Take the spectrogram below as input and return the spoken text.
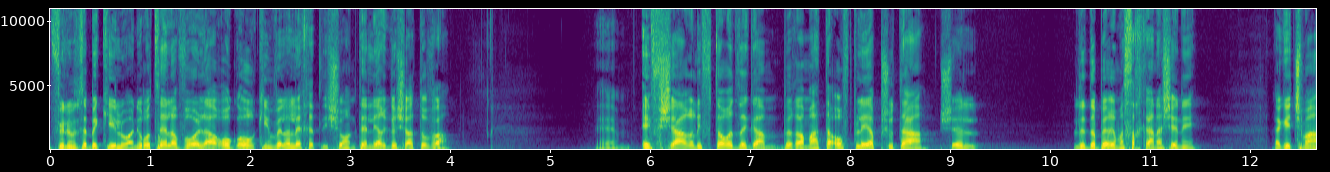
אפילו אם זה בכאילו, אני רוצה לבוא להרוג אורקים וללכת לישון, תן לי הרגשה טובה. אה, אפשר לפתור את זה גם ברמת ה off-play הפשוטה של לדבר עם השחקן השני, להגיד, שמע,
